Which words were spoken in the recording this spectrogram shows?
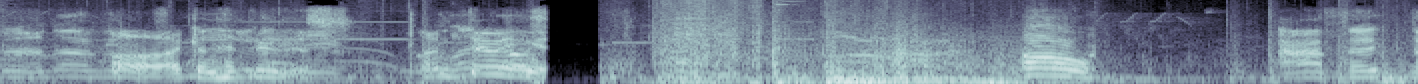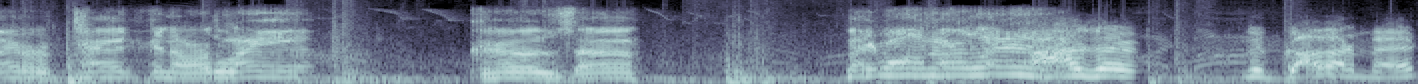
Oh, I can do this. I'm doing it. Oh! I think they're taking our land. Cause, uh, they want our land. the, the government.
